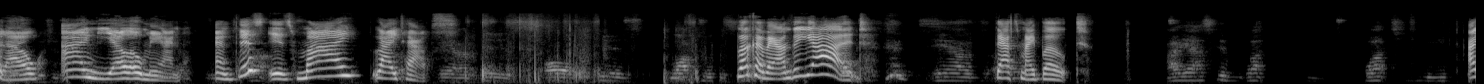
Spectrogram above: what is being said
Hello, I'm Yellow Man, and this is my lighthouse. Look around the yard. That's my boat. I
